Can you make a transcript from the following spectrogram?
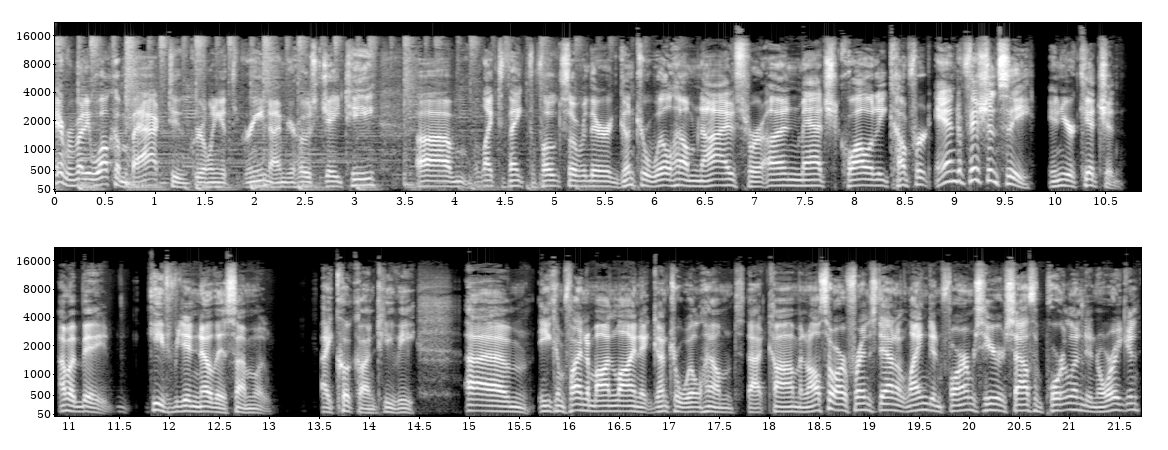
Hey, everybody, welcome back to Grilling at the Green. I'm your host, JT. Um, I'd like to thank the folks over there at Gunter Wilhelm Knives for unmatched quality, comfort, and efficiency in your kitchen. I'm a big, Keith, if you didn't know this, I'm a, I cook on TV. Um, you can find them online at gunterwilhelms.com and also our friends down at Langdon Farms here south of Portland in Oregon.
